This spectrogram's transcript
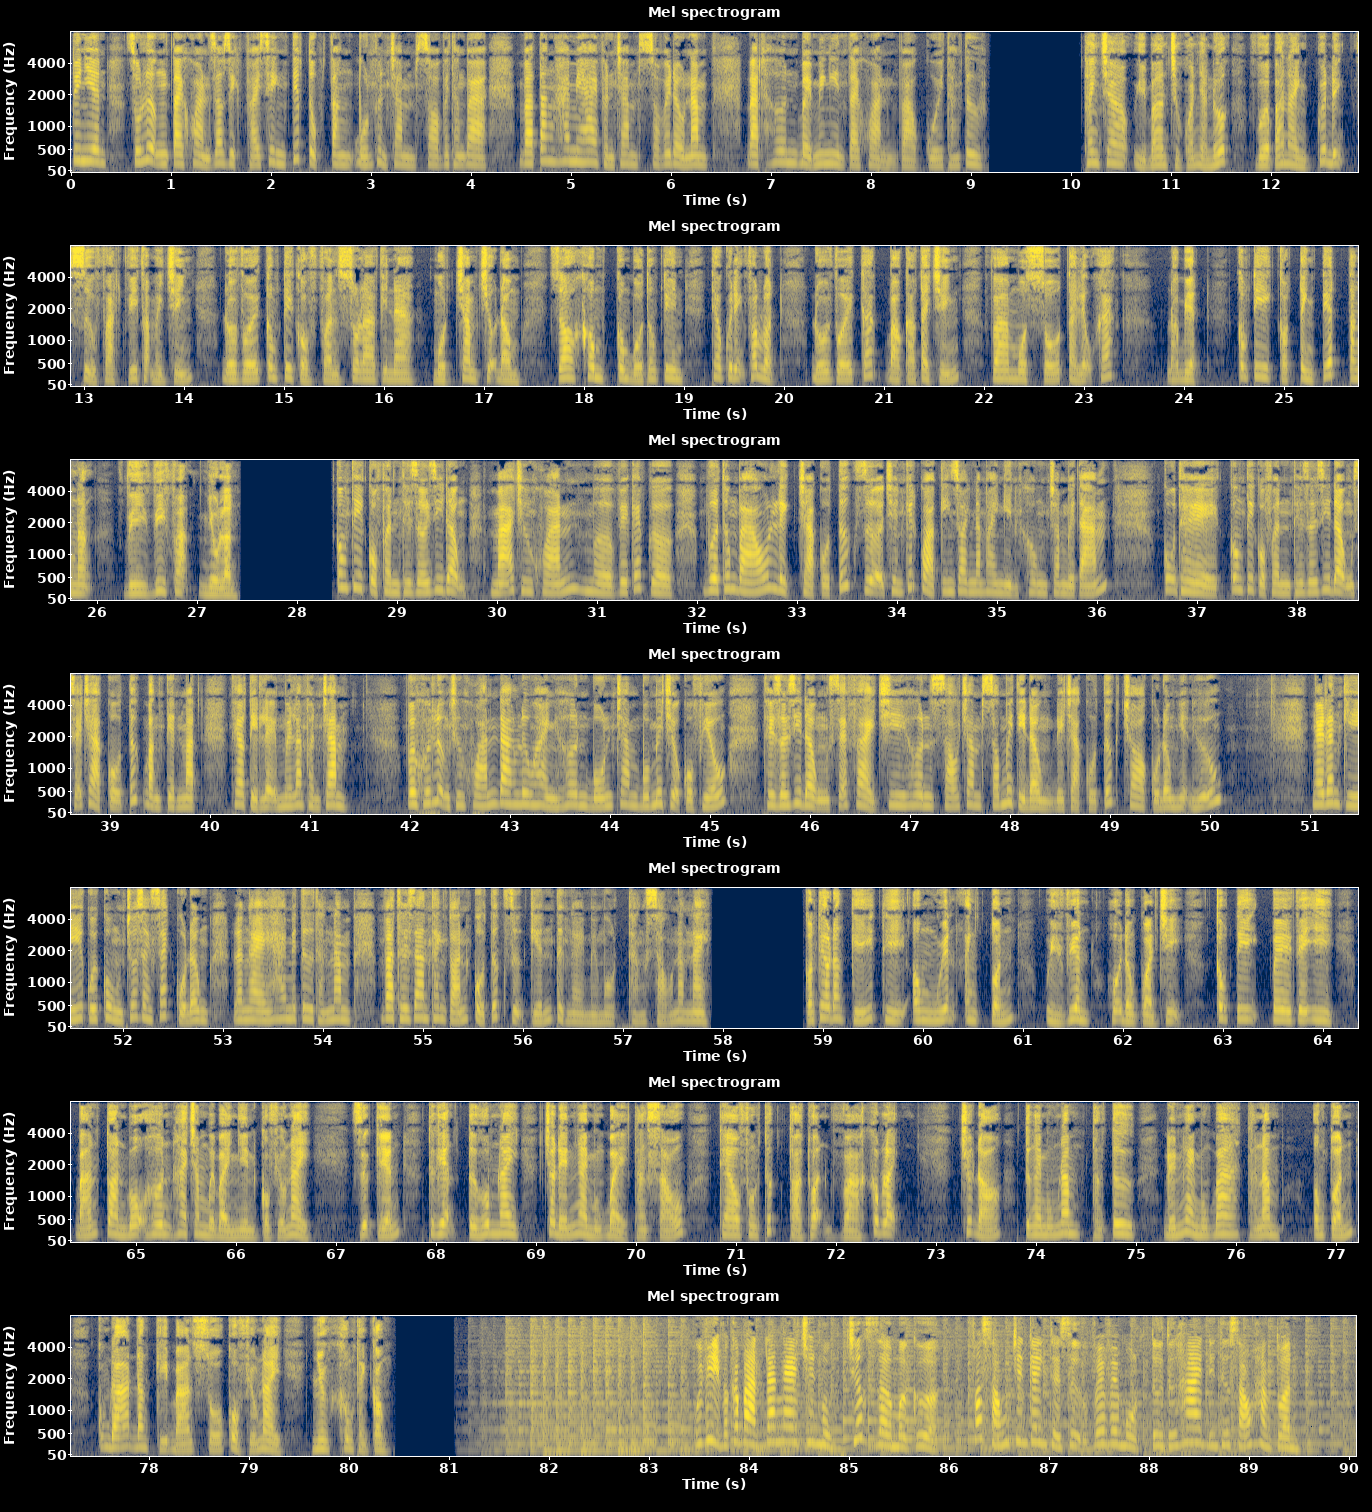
Tuy nhiên, số lượng tài khoản giao dịch phái sinh tiếp tục tăng 4% so với tháng 3 và tăng 22% so với đầu năm, đạt hơn 70.000 tài khoản vào cuối tháng 4. Thanh tra Ủy ban Chứng khoán Nhà nước vừa ban hành quyết định xử phạt vi phạm hành chính đối với công ty cổ phần Solavina 100 triệu đồng do không công bố thông tin theo quy định pháp luật đối với các báo cáo tài chính và một số tài liệu khác. Đặc biệt, công ty có tình tiết tăng nặng vì vi phạm nhiều lần. Công ty cổ phần Thế giới di động, mã chứng khoán MVKG vừa thông báo lịch trả cổ tức dựa trên kết quả kinh doanh năm 2018. Cụ thể, công ty cổ phần Thế giới di động sẽ trả cổ tức bằng tiền mặt theo tỷ lệ 15%. Với khối lượng chứng khoán đang lưu hành hơn 440 triệu cổ phiếu, Thế giới di động sẽ phải chi hơn 660 tỷ đồng để trả cổ tức cho cổ đông hiện hữu. Ngày đăng ký cuối cùng chốt danh sách cổ đông là ngày 24 tháng 5 và thời gian thanh toán cổ tức dự kiến từ ngày 11 tháng 6 năm nay. Còn theo đăng ký thì ông Nguyễn Anh Tuấn, Ủy viên Hội đồng Quản trị công ty PVI bán toàn bộ hơn 217.000 cổ phiếu này, dự kiến thực hiện từ hôm nay cho đến ngày 7 tháng 6 theo phương thức thỏa thuận và khớp lệnh. Trước đó, từ ngày 5 tháng 4 đến ngày 3 tháng 5, ông Tuấn cũng đã đăng ký bán số cổ phiếu này nhưng không thành công. Quý vị và các bạn đang nghe chuyên mục Trước giờ mở cửa phát sóng trên kênh Thời sự VV1 từ thứ 2 đến thứ 6 hàng tuần.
